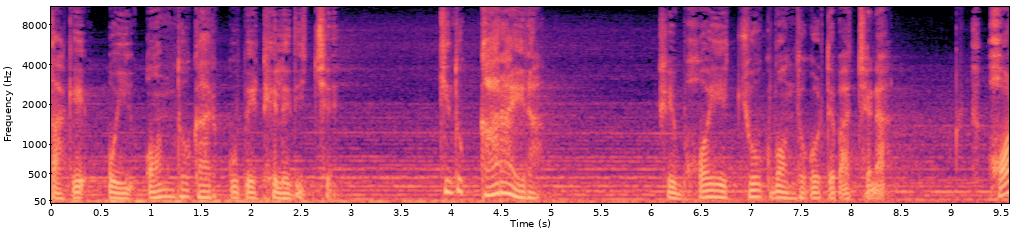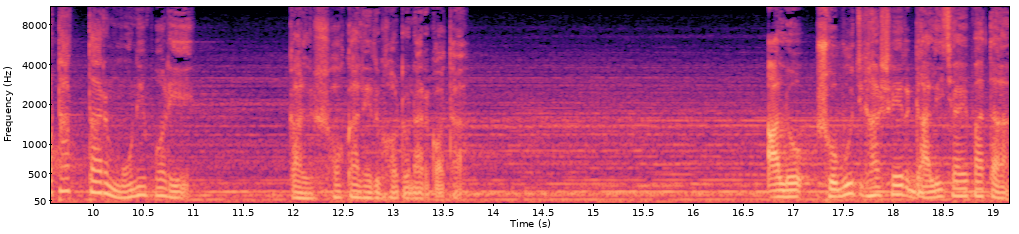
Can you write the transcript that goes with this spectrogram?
তাকে ওই অন্ধকার কূপে ঠেলে দিচ্ছে। কিন্তু কারা এরা? সে ভয়ে চোখ বন্ধ করতে পারছে না। হঠাৎ তার মনে পড়ে কাল সকালের ঘটনার কথা। আলো সবুজ ঘাসের গালিচায় পাতা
